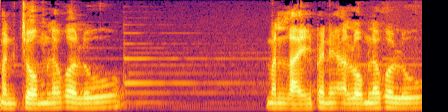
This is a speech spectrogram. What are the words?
มันจมแล้วก็รู้ มันไหลไปในอารมณ์แล้วก็รู้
